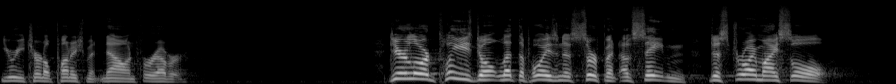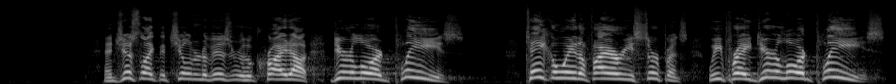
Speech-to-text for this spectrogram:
your eternal punishment now and forever. Dear Lord, please don't let the poisonous serpent of Satan destroy my soul. And just like the children of Israel who cried out, Dear Lord, please Take away the fiery serpents. We pray, Dear Lord, please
